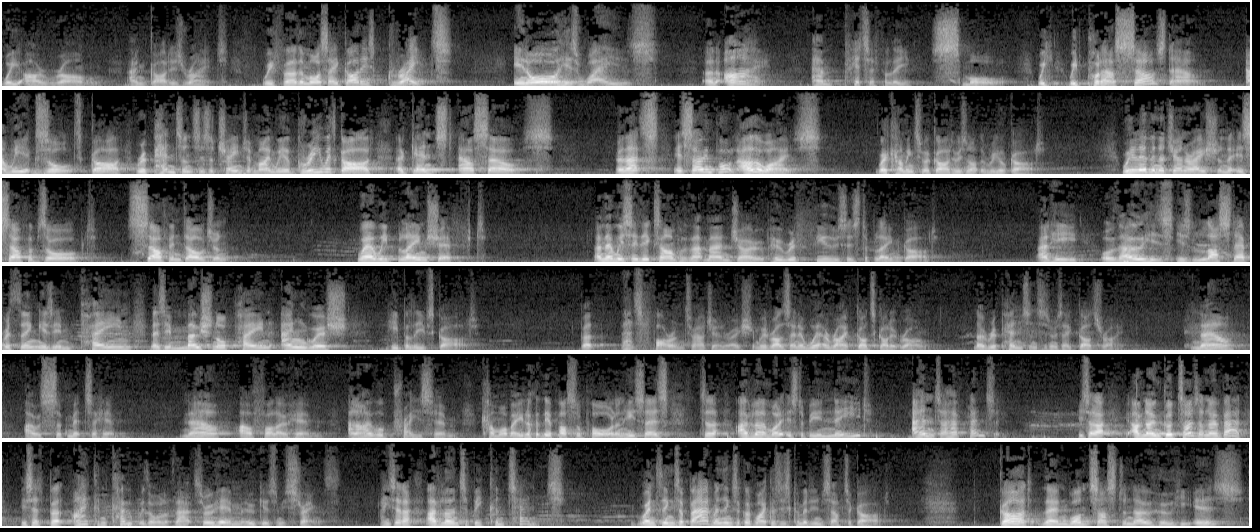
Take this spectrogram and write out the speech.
we are wrong, and God is right. We furthermore say God is great in all his ways, and I am pitifully small. We, we put ourselves down and we exalt God. Repentance is a change of mind. We agree with God against ourselves. And that's, it's so important. Otherwise, we're coming to a God who is not the real God. We live in a generation that is self-absorbed self-indulgent, where we blame shift. And then we see the example of that man Job who refuses to blame God. And he, although he's, he's lost everything, he's in pain, there's emotional pain, anguish, he believes God. But that's foreign to our generation. We'd rather say, no, we're right, God's got it wrong. No, repentance is when we say, God's right. Now I will submit to him. Now I'll follow him and I will praise him come what may. You look at the apostle Paul and he says, I've learned what it is to be in need and to have plenty. He said, I've known good times, I've known bad. he says, but I can cope with all of that through him who gives me strength. And he said, I've learned to be content. When things are bad, when things are good. Why? Because he's committed himself to God. God then wants us to know who he is.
